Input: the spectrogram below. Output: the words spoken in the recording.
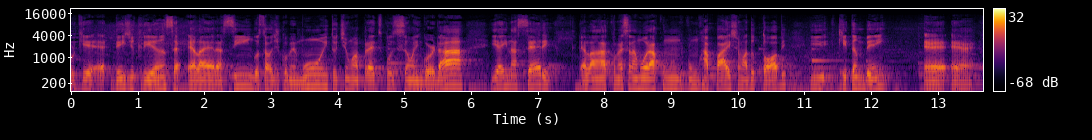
porque é, desde criança ela era assim, gostava de comer muito, tinha uma predisposição a engordar. E aí na série ela começa a namorar com, com um rapaz chamado Toby e que também é, é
